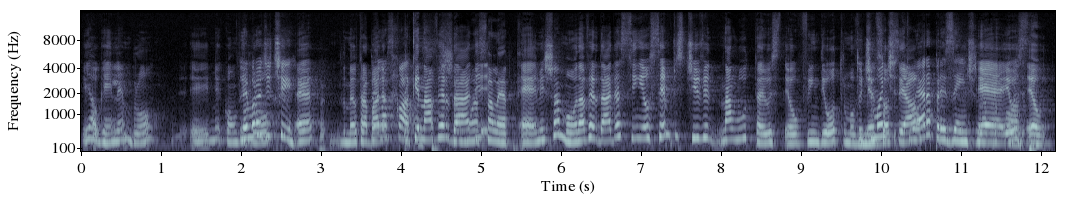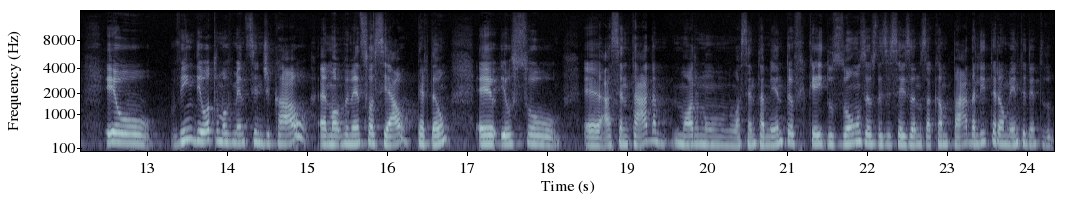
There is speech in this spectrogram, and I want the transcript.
e, e alguém lembrou e me convidou. Lembrou de ti? É, do meu trabalho. Porque, na verdade. É, me chamou. Na verdade, assim, eu sempre estive na luta. Eu, eu vim de outro movimento tu social. Tu era presente na é, proposta. Eu, eu, eu vim de outro movimento sindical, é, movimento social, perdão. É, eu sou é, assentada, moro num, num, assentamento. Eu fiquei dos 11 aos 16 anos acampada, literalmente dentro do,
